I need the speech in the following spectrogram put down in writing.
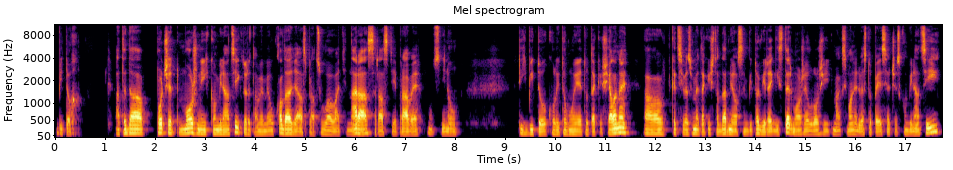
bytoch. A teda počet možných kombinácií, ktoré tam vieme ukladať a spracovávať naraz, rastie práve mocninou tých bitov. Kvôli tomu je to také šialené. Keď si vezmeme taký štandardný 8-bitový register, môže uložiť maximálne 256 kombinácií,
